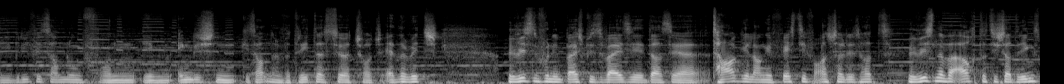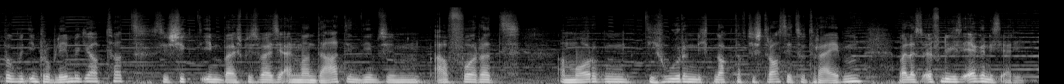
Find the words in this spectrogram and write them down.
die Briefesammlung von dem englischen Gesandten und Vertreter Sir George Etheridge. Wir wissen von ihm beispielsweise, dass er tagelange Feste veranstaltet hat. Wir wissen aber auch, dass die Stadt Regensburg mit ihm Probleme gehabt hat. Sie schickt ihm beispielsweise ein Mandat, in dem sie ihm auffordert, am Morgen die Huren nicht nackt auf die Straße zu treiben, weil das öffentliches Ärgernis erregt.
